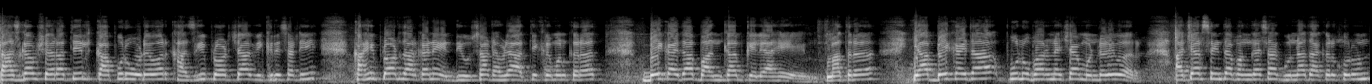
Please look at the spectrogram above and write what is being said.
तासगाव शहरातील कापूर ओढ्यावर खासगी प्लॉटच्या विक्रीसाठी काही प्लॉट धारकाने दिवसा ढवळ्या अतिक्रमण करत बेकायदा बांधकाम केले आहे. मात्र या बेकायदा पूल उभारण्याच्या मंडळीवर आचारसंहिता भंगाचा गुन्हा दाखल करून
